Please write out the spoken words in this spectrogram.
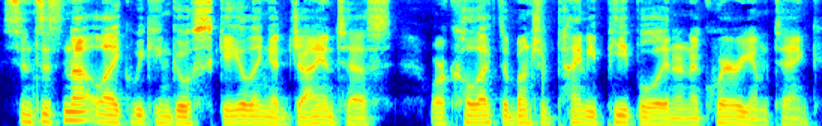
since it's not like we can go scaling a giantess or collect a bunch of tiny people in an aquarium tank.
